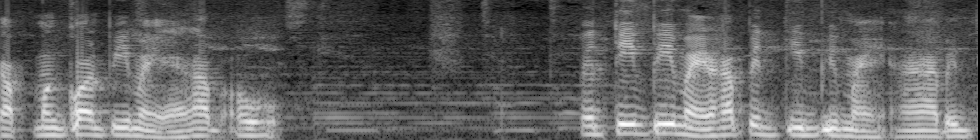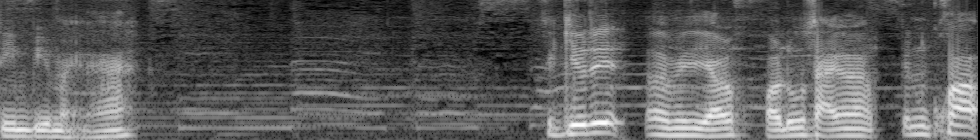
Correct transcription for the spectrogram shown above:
กับมังกรปีใหม่นะครับโอ้เป็นทีมปีใหม่นะครับ เป็นทีมปีใหม่อ่าเป็นทีมปีใหม่นะสกิลที่เออเดี๋ยวขอดูสายนะครับเป็นความ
